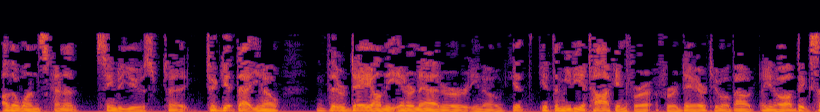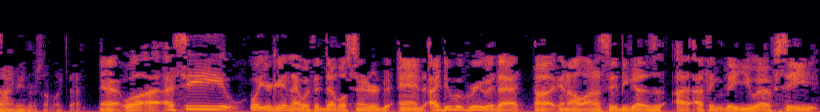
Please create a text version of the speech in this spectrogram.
other ones kind of seem to use to to get that you know their day on the internet or you know get get the media talking for for a day or two about you know a big signing or something like that. Yeah, well, I, I see what you're getting at with the double standard, and I do agree with that. Uh, in all honesty, because I, I think the UFC,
